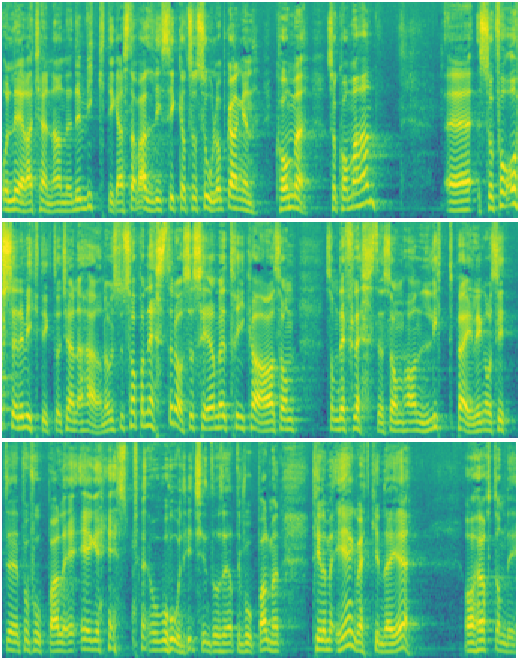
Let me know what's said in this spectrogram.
og lære å kjenne Han. Det viktigste av alle, sikkert så soloppgangen kommer, så kommer Han. Eh, så for oss er det viktig å kjenne Herren. Og Hvis du ser på neste, da, så ser vi tre karer som, som de fleste som har en litt peiling og sitter på fotball. Jeg er overhodet ikke interessert i fotball, men til og med jeg vet hvem de er, og har hørt om de,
